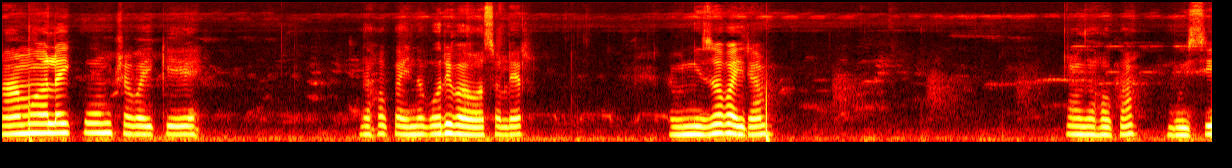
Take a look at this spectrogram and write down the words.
আসসালামু আলাইকুম সবাইকে। দেখো কাইনা বাবা চলের আমি নিজেও বাইরাম। দেখো কা বইছি।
